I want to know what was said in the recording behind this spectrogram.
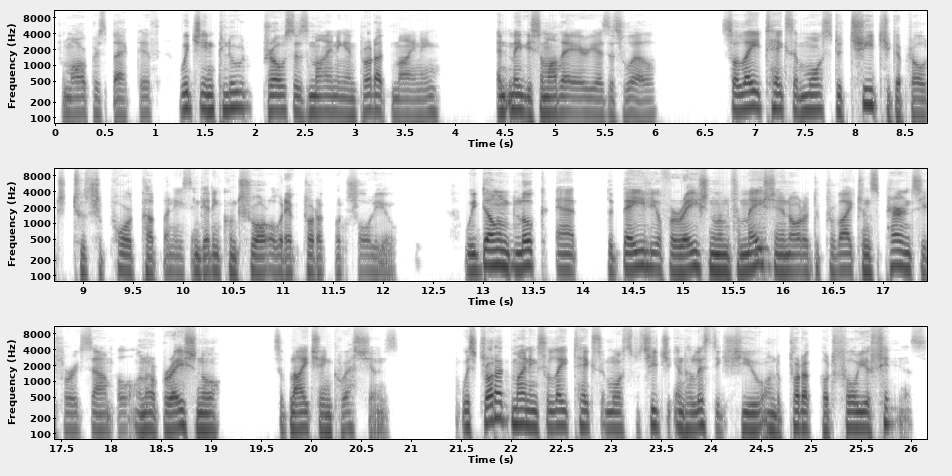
from our perspective, which include process mining and product mining, and maybe some other areas as well. Soley takes a more strategic approach to support companies in getting control over their product portfolio. We don't look at the daily operational information in order to provide transparency, for example, on operational supply chain questions. With product mining, Soley takes a more strategic and holistic view on the product portfolio fitness.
